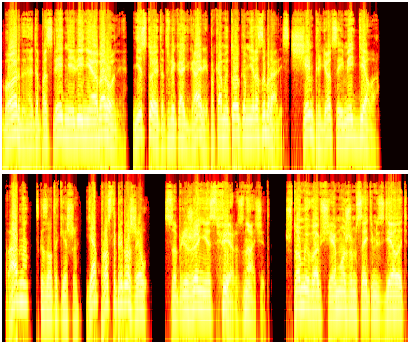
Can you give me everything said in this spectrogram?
Борден — это последняя линия обороны. Не стоит отвлекать Гарри, пока мы толком не разобрались, с чем придется иметь дело. «Ладно», — сказал Такеши, — «я просто предложил». «Сопряжение сфер, значит. Что мы вообще можем с этим сделать?»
